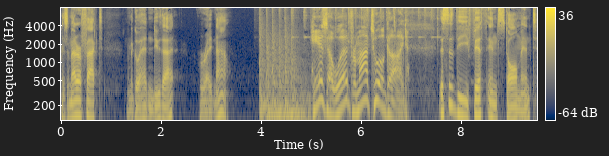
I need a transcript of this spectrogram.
As a matter of fact, I'm going to go ahead and do that right now. Here's a word from our tour guide. This is the fifth installment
